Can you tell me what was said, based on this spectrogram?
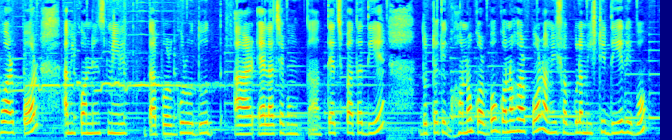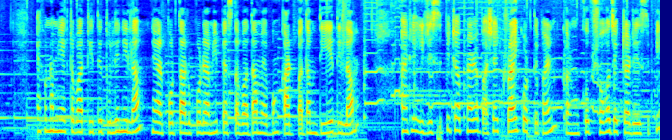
হওয়ার পর আমি কনডেন্স মিল্ক তারপর গুঁড়ো দুধ আর এলাচ এবং তেজপাতা দিয়ে দুধটাকে ঘন করব। ঘন হওয়ার পর আমি সবগুলো মিষ্টি দিয়ে দিব। এখন আমি একটা বাটিতে তুলে নিলাম নেওয়ার পর তার উপরে আমি পেস্তা বাদাম এবং কাঠবাদাম দিয়ে দিলাম। আর এই রেসিপিটা আপনারা বাসায় ট্রাই করতে পারেন, কারণ খুব সহজ একটা রেসিপি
